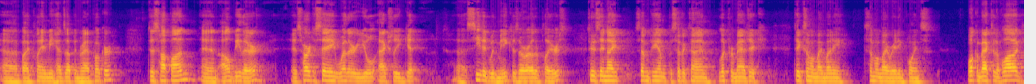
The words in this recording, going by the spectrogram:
uh, by playing me heads up in Rad Poker, just hop on and I'll be there. It's hard to say whether you'll actually get uh, seated with me because there are other players. Tuesday night, 7 p.m. Pacific time, look for magic, take some of my money, some of my rating points, Welcome back to the vlog.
